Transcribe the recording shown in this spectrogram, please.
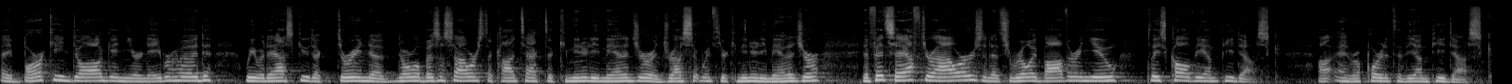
a barking dog in your neighborhood, we would ask you to, during the normal business hours, to contact a community manager and address it with your community manager. If it's after hours and it's really bothering you, please call the MP desk uh, and report it to the MP desk.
